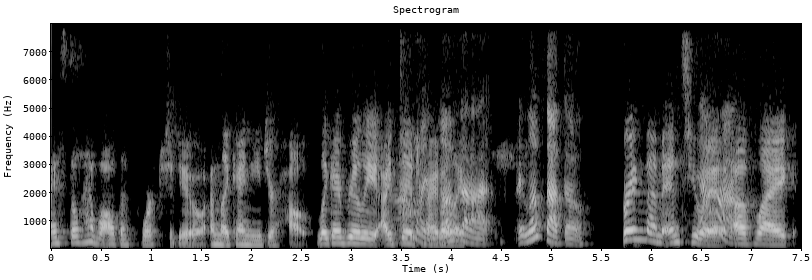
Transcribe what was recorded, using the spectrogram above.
I still have all this work to do. And like, I need your help. Like, I really, I did oh, try I to like, that. I love that though. Bring them into yeah. it of like,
